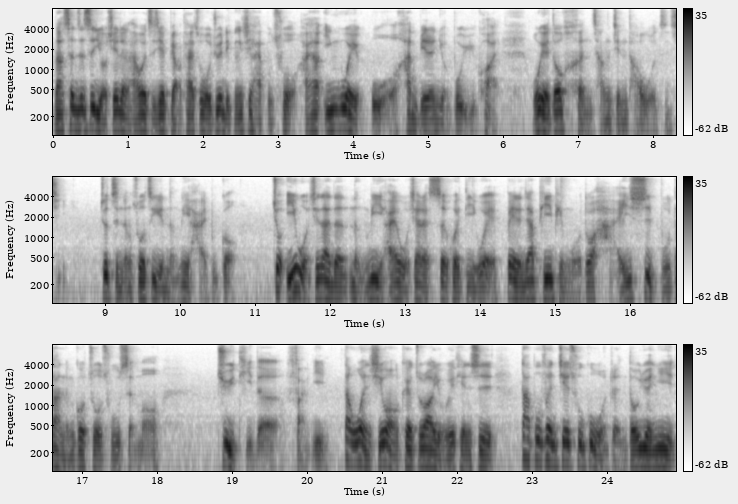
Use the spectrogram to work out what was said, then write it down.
那甚至是有些人还会直接表态说，我觉得李根熙还不错，还要因为我和别人有不愉快，我也都很常检讨我自己，就只能说自己的能力还不够。就以我现在的能力，还有我现在的社会地位，被人家批评，我都还是不大能够做出什么具体的反应。但我很希望我可以做到，有一天是大部分接触过我的人都愿意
